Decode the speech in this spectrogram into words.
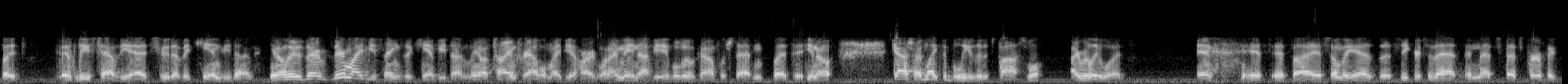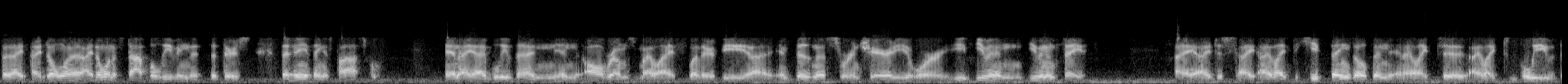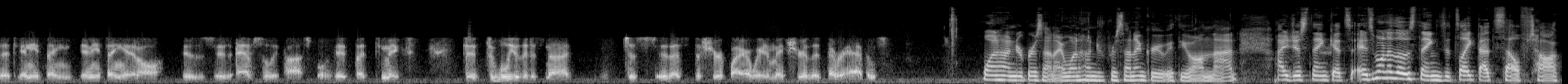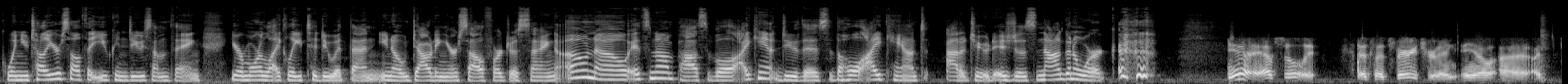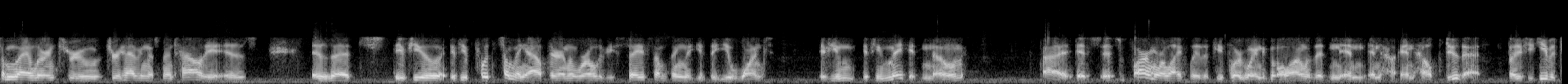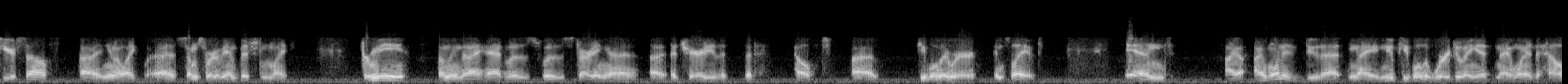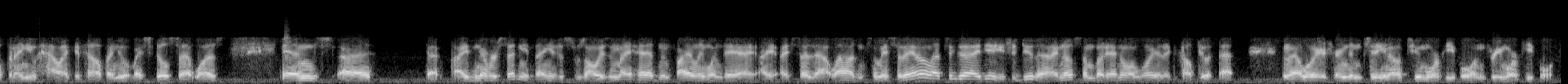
but at least have the attitude of it can be done. You know, there there there might be things that can't be done. You know, time travel might be a hard one. I may not be able to accomplish that, but you know, gosh, I'd like to believe that it's possible. I really would. And if if uh, if somebody has the secret to that, then that's that's perfect. But I, I don't want to I don't want to stop believing that, that there's that anything is possible. And I, I believe that in, in all realms of my life, whether it be uh, in business or in charity or e- even even in faith. I, I just I, I like to keep things open, and I like to I like to believe that anything anything at all is is absolutely possible. It, but to make to, to believe that it's not, just that's the surefire way to make sure that it never happens. 100%. I 100% agree with you on that. I just think it's it's one of those things. It's like that self-talk. When you tell yourself that you can do something, you're more likely to do it than, you know, doubting yourself or just saying, "Oh no, it's not possible. I can't do this." The whole I can't attitude is just not going to work. yeah, absolutely. That's that's very true. And you know, uh, something I learned through through having this mentality is is that if you if you put something out there in the world, if you say something that you, that you want, if you if you make it known, uh, it's it's far more likely that people are going to go along with it and and, and, and help do that. But if you keep it to yourself, uh, you know, like uh, some sort of ambition, like for me, something that I had was was starting a, a, a charity that that helped uh, people that were enslaved, and I, I wanted to do that, and I knew people that were doing it, and I wanted to help, and I knew how I could help. I knew what my skill set was, and uh, I never said anything. It just was always in my head. And then finally, one day, I, I, I said it out loud, and somebody said, "Oh, that's a good idea. You should do that. I know somebody. I know a lawyer that could help you with that." And that lawyer turned into you know two more people and three more people,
